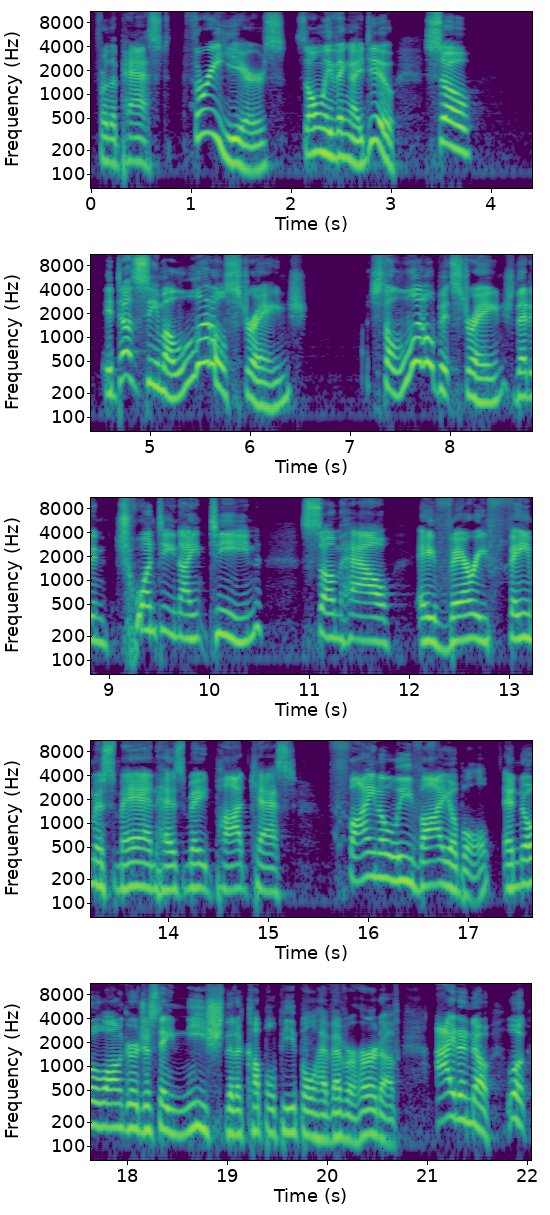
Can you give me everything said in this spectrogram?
for the past three years. It's the only thing I do. So it does seem a little strange just a little bit strange that in 2019, somehow a very famous man has made podcasts finally viable and no longer just a niche that a couple people have ever heard of. I don't know. Look,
